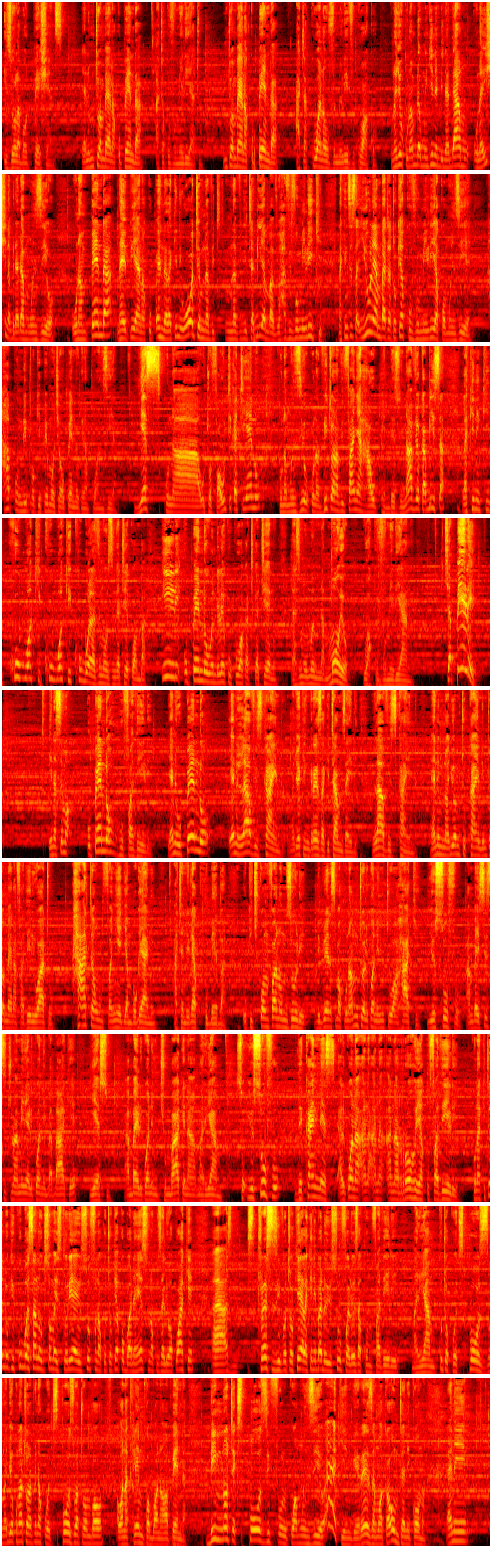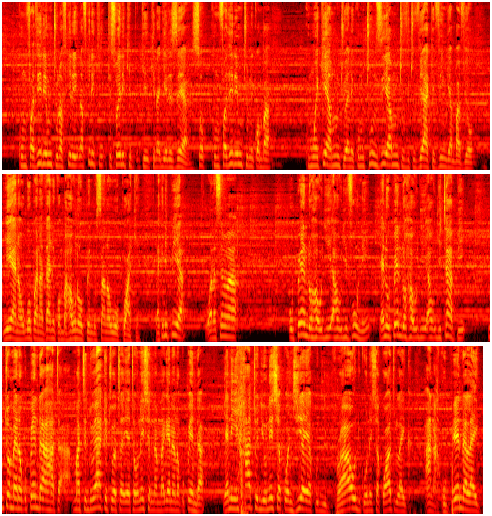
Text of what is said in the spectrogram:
is all about patience. Yaani mtu ambaye anakupenda atakuvumilia tu. Mtu ambaye anakupenda atakuwa na uvumilivu kwako. Unajua kuna muda mwingine binadamu unaishi na binadamu mwenzio unampenda naye pia anakupenda lakini wote mna, mna vijitabia ambavyo havivumiliki. Lakini sasa yule ambaye atatokea kuvumilia kwa mwenzie hapo ndipo kipimo cha upendo kinapoanzia yes kuna utofauti kati yenu kuna mwenzio kuna vitu anavifanya haupendezwi navyo kabisa lakini kikubwa kikubwa kikubwa lazima uzingatie kwamba ili upendo uendelee kukua katikati yenu lazima uwe mna moyo wa kuvumiliana. Cha pili inasema upendo hufadhili. Yaani upendo yani love is kind. Unajua kiingereza kitamu zaidi. Love is kind. Yaani mnajua mtu kind mtu ambaye anafadhili watu hata umfanyie jambo gani ataendelea kukubeba. Ukichukua mfano mzuri biblia inasema kuna mtu alikuwa ni mtu wa haki yusufu ambaye sisi tunaamini alikuwa ni baba yake yesu ambaye alikuwa ni mchumba wake na mariamu. So yusufu the kindness alikuwa ana, ana, ana, ana roho ya kufadhili. Kuna kitendo kikubwa sana ukisoma historia ya yusufu na kutokea kwa bwana yesu na kuzaliwa kwake uh, stress zilivyotokea lakini bado yusufu aliweza kumfadhili mariamu. Kuto kuexpose unajua kuna watu wanapenda kuexpose watu ambao wana kwamba wanawapenda being not exposeful kwa mwenzio. Eh, kiingereza mwaka huu mtanikoma. Yani kumfadhili mtu nafikiri nafikiri kiswahili ki, ki, kinajielezea. So kumfadhili mtu ni kwamba kumwekea mtu yani kumtunzia mtu vitu vyake vingi ambavyo yeye yeah, anaogopa nadhani kwamba hauna upendo sana huo kwake. Lakini pia wanasema upendo hauji, haujivuni yani upendo hauji, haujitapi. Mtu ambaye anakupenda hata matendo yake tu yataonyesha namna gani anakupenda yani hatojionyesha kwa njia ya kujiproud kuonyesha kwa watu like anakupenda like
